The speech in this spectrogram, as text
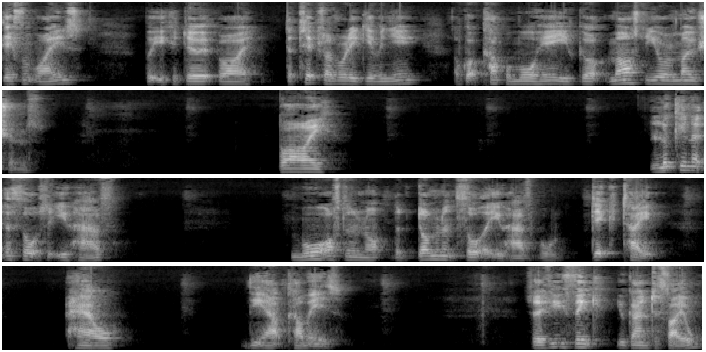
different ways, but you could do it by the tips I've already given you. I've got a couple more here. You've got master your emotions by looking at the thoughts that you have. More often than not, the dominant thought that you have will dictate how the outcome is. So if you think you're going to fail,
